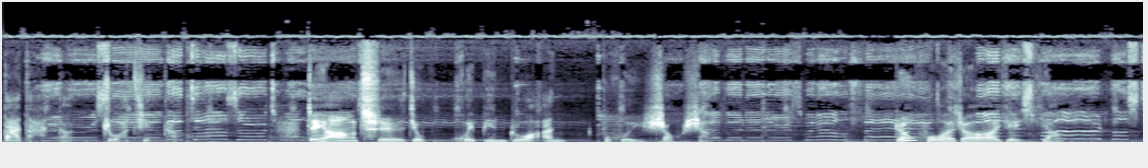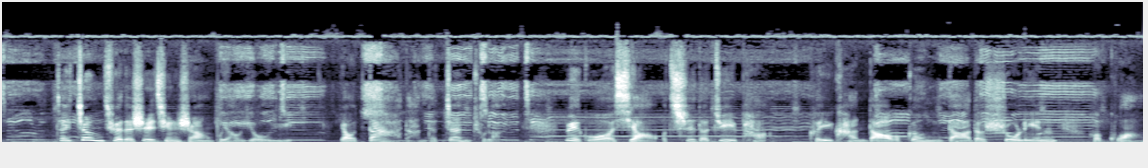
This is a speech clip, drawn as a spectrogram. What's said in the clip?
大胆地抓紧它，这样刺就会变软，不会受伤。人活着也一样，在正确的事情上不要犹豫，要大胆地站出来，越过小刺的惧怕。”可以看到更大的树林和广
